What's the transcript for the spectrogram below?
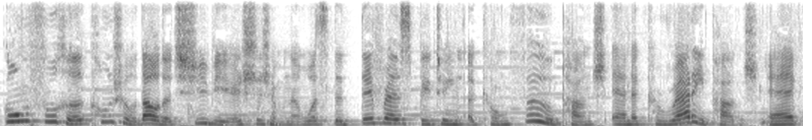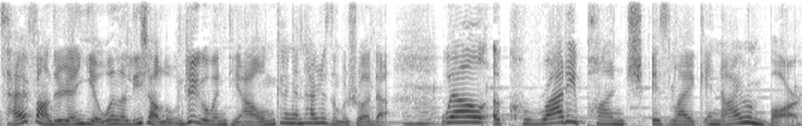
功夫和空手道的区别是什么呢？What's the difference between a kung fu punch and a karate punch？哎，采访的人也问了李小龙这个问题啊，我们看看他是怎么说的。Well, a karate punch is like an iron bar,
